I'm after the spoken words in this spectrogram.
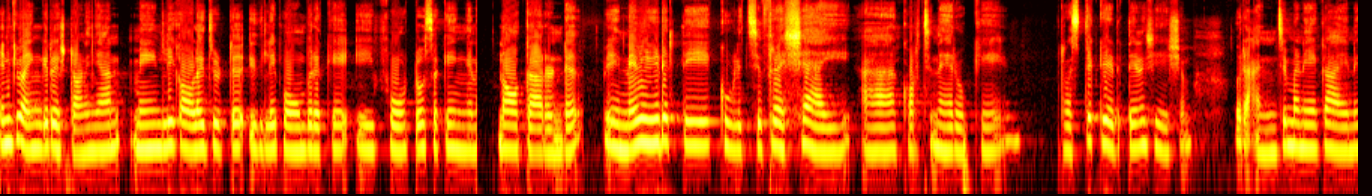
എനിക്ക് ഭയങ്കര ഇഷ്ടമാണ് ഞാൻ മെയിൻലി കോളേജ് വിട്ട് ഇതിലേ പോകുമ്പോഴൊക്കെ ഈ ഫോട്ടോസൊക്കെ ഇങ്ങനെ നോക്കാറുണ്ട്. പിന്നെ വീടെത്തി കുളിച്ച് ഫ്രഷായി കുറച്ച് നേരമൊക്കെ റെസ്റ്റൊക്കെ എടുത്തതിന് ശേഷം ഒരു അഞ്ച് മണിയൊക്കെ ആയതിനു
